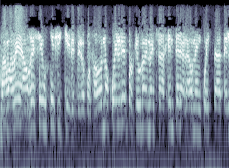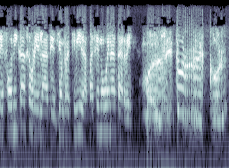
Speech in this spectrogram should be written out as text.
Vamos a ver, ahógese usted si quiere, pero por favor no cuelgue porque uno de nuestra agentes le hará una encuesta telefónica sobre la atención recibida. Pase muy buena tarde. Malditos recortes.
